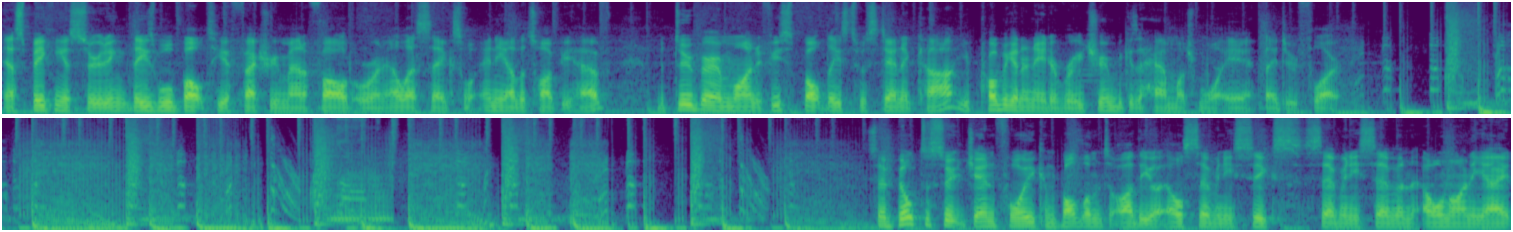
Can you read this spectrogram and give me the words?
Now speaking of suiting, these will bolt to your factory manifold or an LSX or any other type you have, but do bear in mind if you bolt these to a standard car, you're probably going to need a retune because of how much more air they do flow. So built to suit Gen 4, you can bolt them to either your L76, 77, L98,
